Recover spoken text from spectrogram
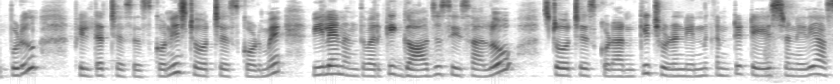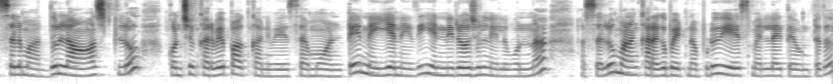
ఇప్పుడు ఫిల్టర్ చేసేసుకొని స్టోర్ చేసుకోవడమే. వీలైనంత వరకు గాజు సీసాలో స్టోర్ చేసుకోవడానికి చూడండి ఎందుకంటే టేస్ట్ అనేది అస్సలు మారదు. లాస్ట్లో కొంచెం కరివేపాకు కానీ వేసాము అంటే నెయ్యి అనేది ఎన్ని రోజులు నిలువ ఉన్నా అసలు మనం కరగబెట్టినప్పుడు ఏ స్మెల్ అయితే ఉంటుందో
